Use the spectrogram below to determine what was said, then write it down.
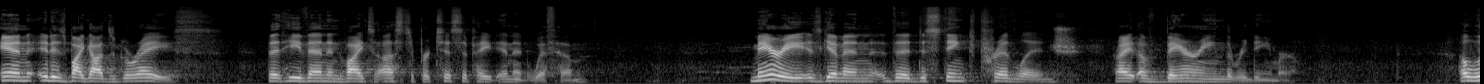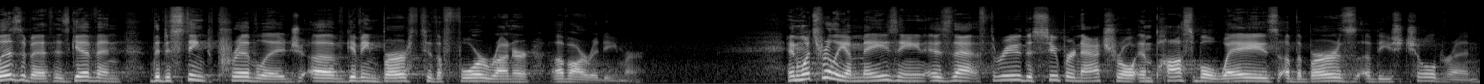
And it is by God's grace that he then invites us to participate in it with him. Mary is given the distinct privilege, right, of bearing the Redeemer. Elizabeth is given the distinct privilege of giving birth to the forerunner of our Redeemer. And what's really amazing is that through the supernatural, impossible ways of the births of these children,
